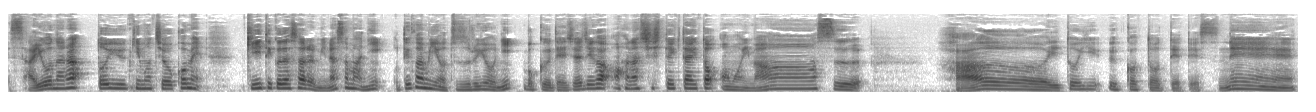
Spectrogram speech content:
さよならという気持ちを込め、聞いてくださる皆様にお手紙を綴るように、僕、デジェジがお話ししていきたいと思います。はーい。ということでですね。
